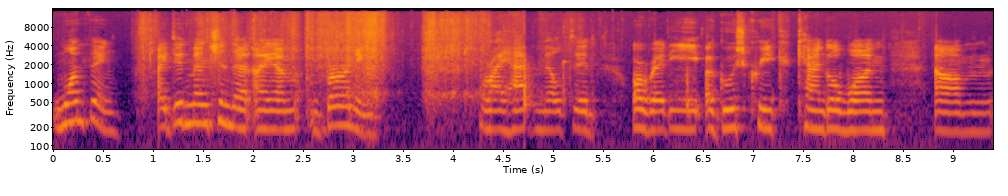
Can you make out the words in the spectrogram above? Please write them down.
One thing, I did mention that I am burning, or I have melted already a Goose Creek candle one um,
